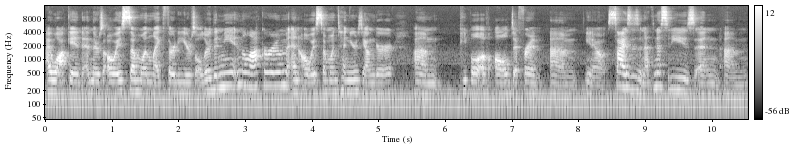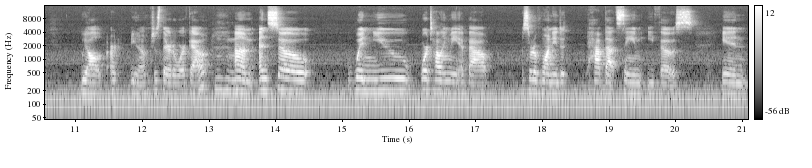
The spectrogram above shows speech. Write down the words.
I walk in, and there's always someone like 30 years older than me in the locker room, and always someone 10 years younger. Um, people of all different, um, you know, sizes and ethnicities, and um, we all are, you know, just there to work out. Um, and so, when you were telling me about sort of wanting to have that same ethos in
